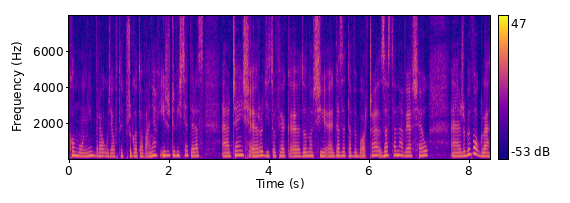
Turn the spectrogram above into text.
komunii, brał udział w tych przygotowaniach i rzeczywiście teraz część rodziców, jak donosi Gazeta Wyborcza, zastanawia się, żeby w ogóle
